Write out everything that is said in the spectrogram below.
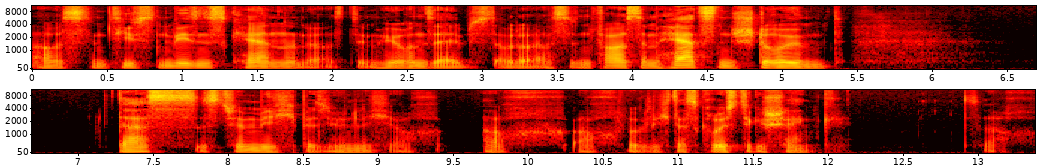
aus dem tiefsten Wesenskern oder aus dem höheren Selbst oder aus dem, aus dem Herzen strömt, das ist für mich persönlich auch, auch, auch wirklich das größte Geschenk. Das ist auch,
